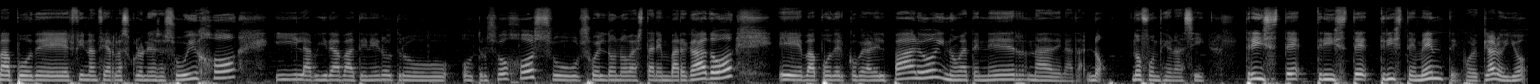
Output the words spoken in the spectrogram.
va a poder financiar las colonias de su hijo y la vida va a tener otro, otros ojos, su sueldo no va a estar embargado, eh, va a poder cobrar el paro y no va a tener nada de nada. No, no funciona así. Triste, triste, tristemente, porque claro, yo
